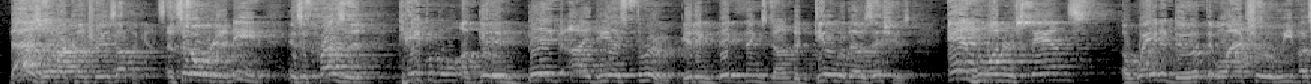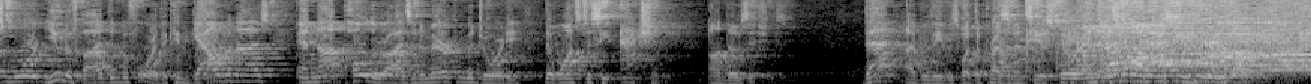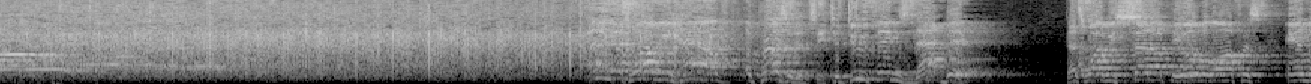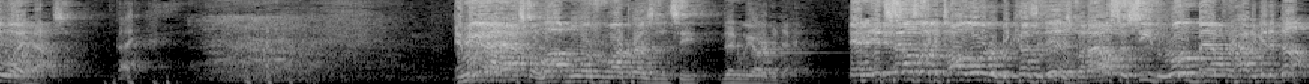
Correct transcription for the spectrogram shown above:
That is what our country is up against. And so what we're going to need is a president capable of getting big ideas through, getting big things done to deal with those issues, and who understands a way to do it that will actually leave us more unified than before, that can galvanize and not polarize an American majority that wants to see action on those issues. That, I believe, is what the presidency is for, and that's why I'm asking for your vote. I think that's why we have a to do things that big. That's why we set up the Oval Office and the White House. and we got to ask a lot more from our presidency than we are today. And it sounds like a tall order because it is, but I also see the roadmap for how to get it done.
